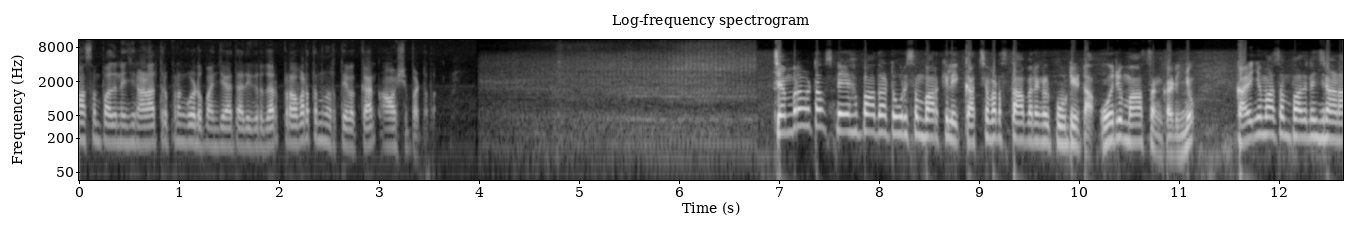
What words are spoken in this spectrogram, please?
മാസം പതിനഞ്ചിനാണ് തൃപ്രങ്കോട് പഞ്ചായത്ത് അധികൃതർ പ്രവർത്തനം നിർത്തിവെക്കാൻ ആവശ്യപ്പെട്ടത്. ചെമ്പ്രവട്ടം സ്നേഹപാത ടൂറിസം പാർക്കിലെ കച്ചവട സ്ഥാപനങ്ങൾ പൂട്ടിയിട്ട ഒരു മാസം കഴിഞ്ഞു. കഴിഞ്ഞ മാസം പതിനഞ്ചിനാണ്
